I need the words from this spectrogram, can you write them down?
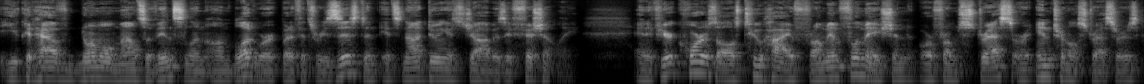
you could have normal amounts of insulin on blood work, but if it's resistant, it's not doing its job as efficiently. And if your cortisol is too high from inflammation or from stress or internal stressors,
